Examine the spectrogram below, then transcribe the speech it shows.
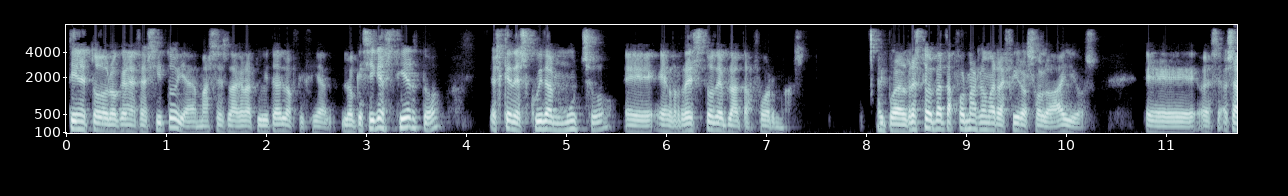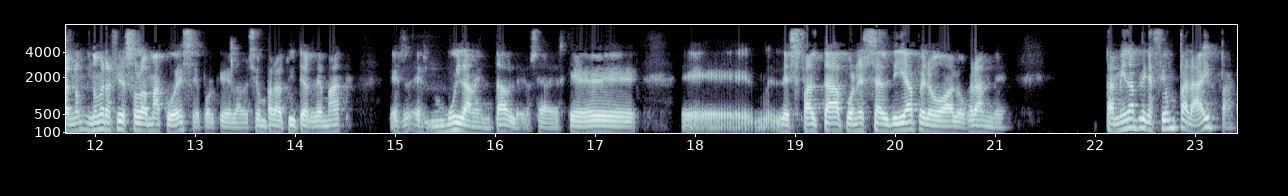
Tiene todo lo que necesito y además es la gratuita y la oficial. Lo que sí que es cierto es que descuidan mucho eh, el resto de plataformas. Y por el resto de plataformas no me refiero solo a ellos. O sea, no, me refiero solo a Mac OS, porque la versión para Twitter de Mac es, muy lamentable. O sea, es que eh, les falta ponerse al día, pero a lo grande. También la aplicación para iPad,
